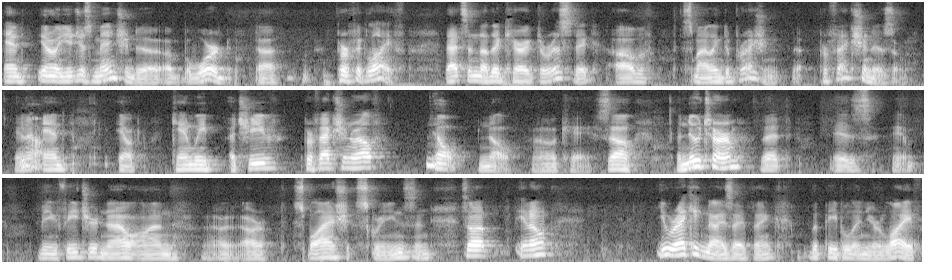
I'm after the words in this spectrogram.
and you know, you just mentioned a, a word, uh, perfect life. That's another characteristic of smiling depression, uh, perfectionism. You know, Yeah. and you know, can we achieve perfection, Ralph? No. No. Okay, so a new term that is you know, being featured now on our, our splash screens, and so you know, you recognize, I think, the people in your life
